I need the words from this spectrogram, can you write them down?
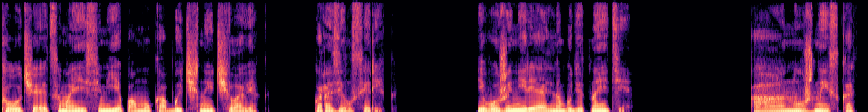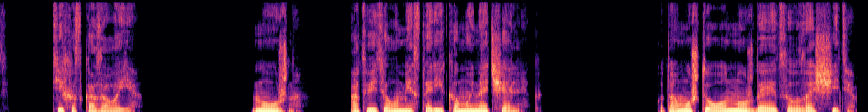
Получается, моей семье помог обычный человек, поразился Рик. Его же нереально будет найти. А нужно искать? тихо сказала я. Нужно, ответил вместо Рика мой начальник. Потому что он нуждается в защите.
